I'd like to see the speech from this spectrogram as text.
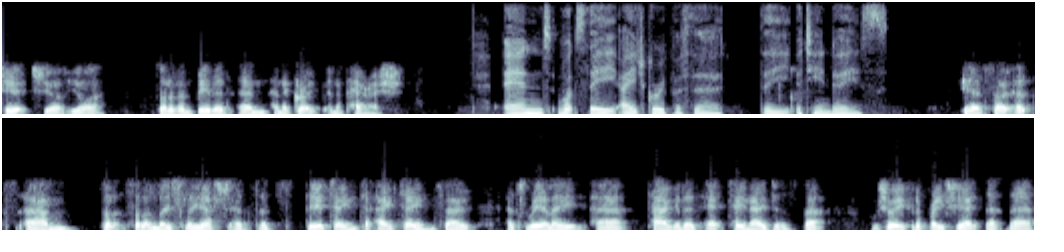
church. You're, you're sort of embedded in, in a group, in a parish. And what's the age group of the the attendees? Yeah, so it's um, sort of sort of loosely-ish. It's it's 13 to 18, so it's really uh, targeted at teenagers. But I'm sure you could appreciate that the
